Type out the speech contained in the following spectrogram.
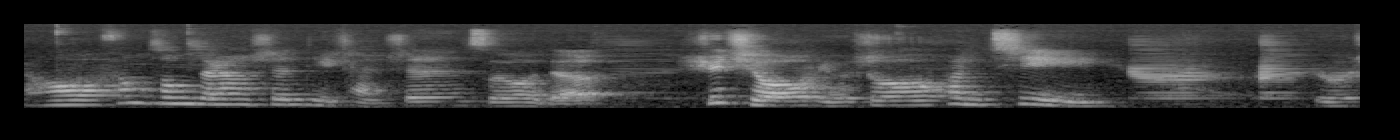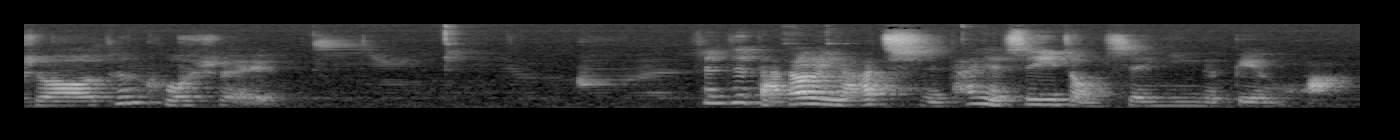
然后放松的让身体产生所有的需求，比如说换气，比如说吞口水，甚至打到了牙齿，它也是一种声音的变化。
